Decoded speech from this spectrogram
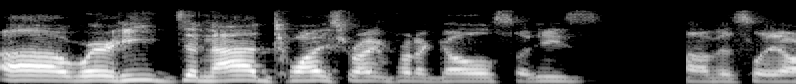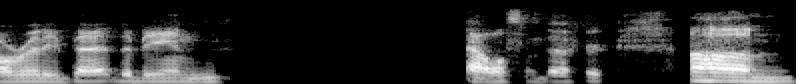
Uh, where he denied twice right in front of goal, so he's obviously already back to being Alisson Becker. Um,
